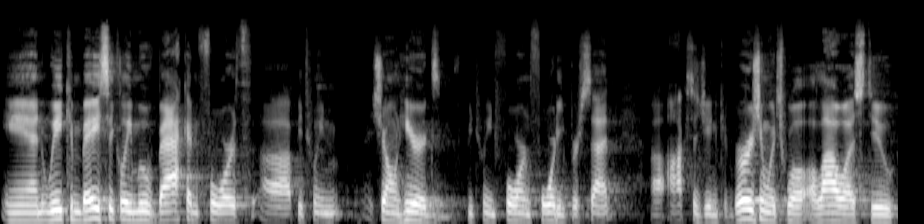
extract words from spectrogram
And we can basically move back and forth uh, between shown here between 4 and 40 percent uh, oxygen conversion, which will allow us to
